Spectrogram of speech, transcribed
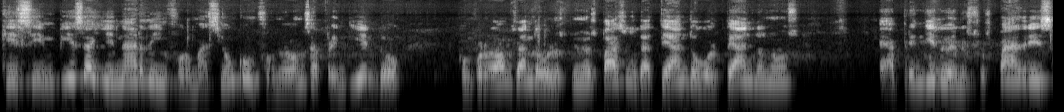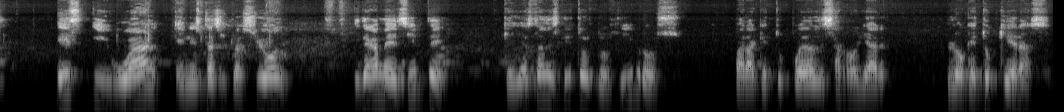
que se empieza a llenar de información conforme vamos aprendiendo, conforme vamos dando los primeros pasos, gateando, golpeándonos, aprendiendo de nuestros padres. Es igual en esta situación. Y déjame decirte que ya están escritos los libros para que tú puedas desarrollar lo que tú quieras.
